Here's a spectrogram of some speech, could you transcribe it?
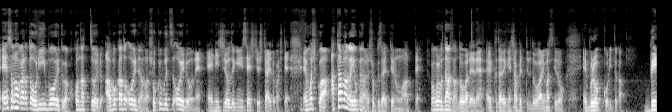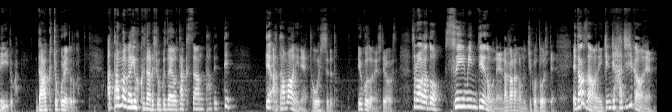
えー、その他だとオリーブオイルとかココナッツオイル、アボカドオイルなどの植物オイルをね、えー、日常的に摂取したりとかして、えー、もしくは頭が良くなる食材っていうのもあって、まこれもダンさんの動画でね、え、具体的に喋ってる動画ありますけど、え、ブロッコリーとか、ベリーとか、ダークチョコレートとか、頭が良くなる食材をたくさん食べて、で、頭にね、投資すると。いうことをね、してるわけです。その他と、睡眠っていうのもね、なかなかの自己投資で。え、ダンさんはね、1日8時間はね、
